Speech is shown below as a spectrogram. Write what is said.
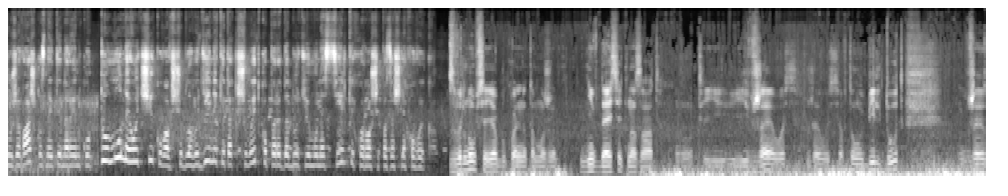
дуже важко знайти на ринку. Тому не очікував, що благодійники так швидко передадуть йому настільки хороший позашляховик. Звернувся я буквально там, може, днів 10 назад. От, і, і вже ось, вже ось автомобіль тут, вже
